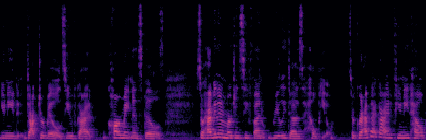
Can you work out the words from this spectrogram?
You need doctor bills, you've got car maintenance bills. So having an emergency fund really does help you. So grab that guide if you need help.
